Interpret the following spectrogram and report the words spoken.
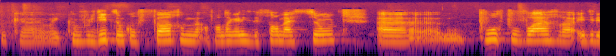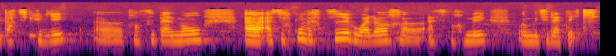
donc, euh, comme vous le dites, donc on forme, enfin, on organise des formations euh, pour pouvoir aider les particuliers euh, principalement, à, se reconvertir ou alors euh, à se former au métier de la tech.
